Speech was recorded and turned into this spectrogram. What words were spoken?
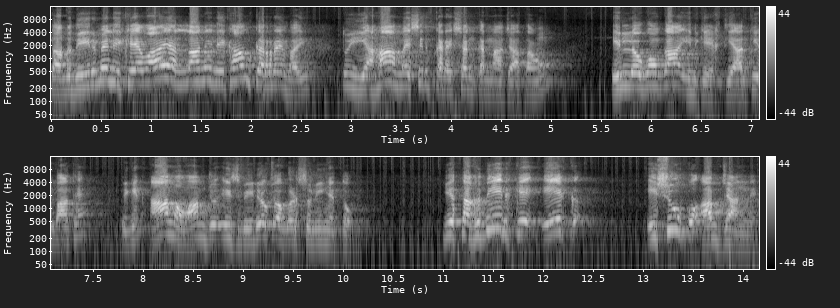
तकदीर में लिखे हुआ है, अल्लाह ने लिखा हम कर रहे हैं भाई। तो यहाँ मैं सिर्फ़ करेक्शन करना चाहता हूँ। इन लोगों का, इनके इख्तियार की बात है। लेकिन आम आवाम जो इस वीडियो को अगर सुनी है तो। यह तकदीर के एक इशू को आप जान लें।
